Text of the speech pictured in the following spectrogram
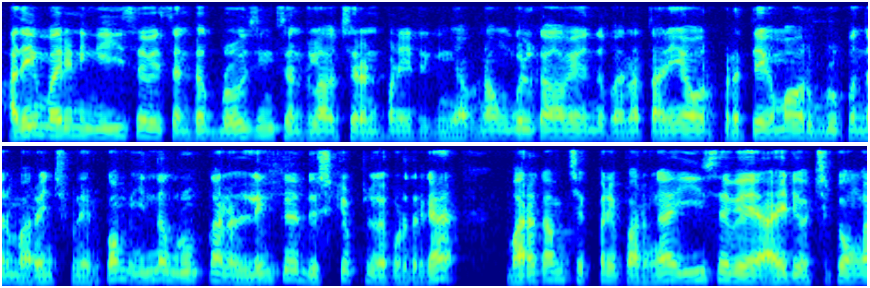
அதே மாதிரி நீங்கள் இ சேவை சென்டர் ப்ரௌசிங் சென்டர்லாம் வச்சு ரன் பண்ணிட்டு இருக்கீங்க அப்படின்னா உங்களுக்காகவே வந்து பார்த்தீங்கன்னா தனியாக ஒரு பிரத்யேகமாக ஒரு குரூப் வந்து நம்ம அரேஞ்ச் பண்ணியிருக்கோம். இந்த குரூப்க்கான லிங்க் டிஸ்கிரிப்ஷனில் கொடுத்துருக்கேன். மறக்காம செக் பண்ணி பாருங்க. இ சேவை ஐடி வச்சுக்கோங்க.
